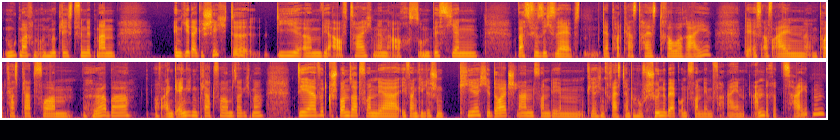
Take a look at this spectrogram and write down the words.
Mut machen und möglichst findet man in jeder Geschichte, die ähm, wir aufzeichnen, auch so ein bisschen was für sich selbst. Der Podcast heißt Trauerei. Der ist auf allen Podcast-Plattformen hörbar, auf allen gängigen Plattformen, sage ich mal. Der wird gesponsert von der Evangelischen Kirche Deutschland, von dem Kirchenkreis Tempelhof Schöneberg und von dem Verein Andere Zeiten.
